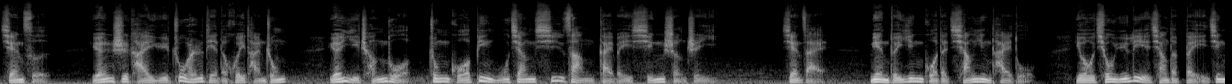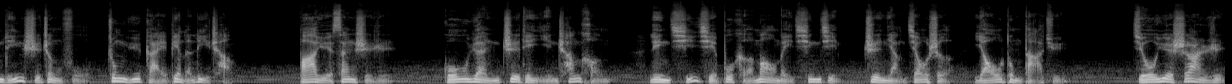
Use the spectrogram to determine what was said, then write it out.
前此，袁世凯与朱尔典的会谈中，原已承诺中国并无将西藏改为行省之意。现在，面对英国的强硬态度，有求于列强的北京临时政府终于改变了立场。八月三十日，国务院致电尹昌衡，令其切不可冒昧轻进，致酿交涉，摇动大局。九月十二日。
